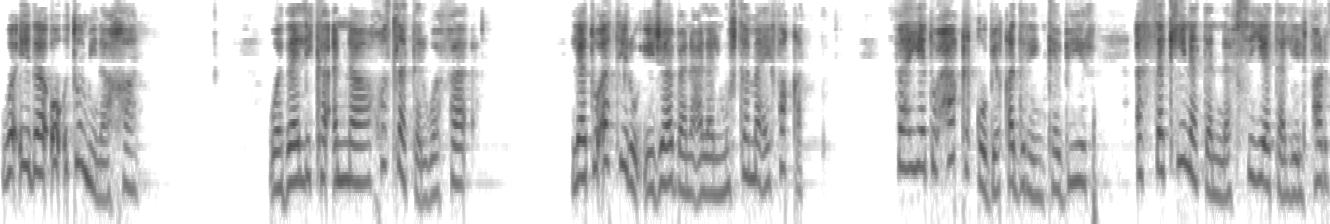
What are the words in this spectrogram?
وإذا أؤتمن خان. وذلك أن خصلة الوفاء لا تؤثر إيجابا على المجتمع فقط فهي تحقق بقدر كبير السكينة النفسية للفرد.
